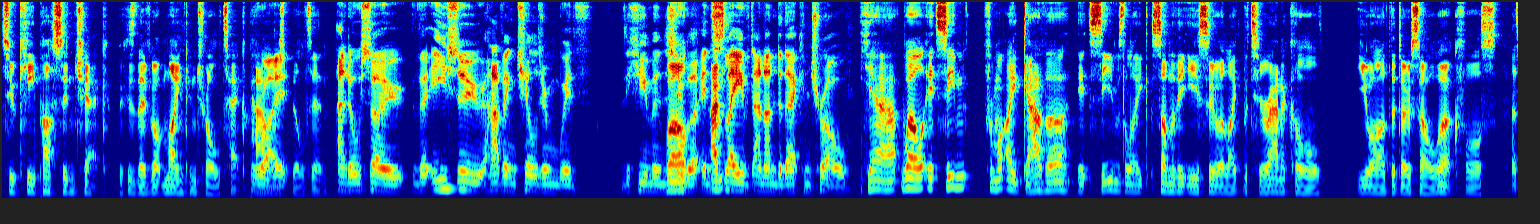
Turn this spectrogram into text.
to keep us in check because they've got mind control tech powers Right. built in. And also the Isu having children with the humans Well, who were I'm- enslaved and under their control. Yeah, well, it seems from what I gather, it seems like some of the Isu are like the tyrannical. You are the docile workforce, And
